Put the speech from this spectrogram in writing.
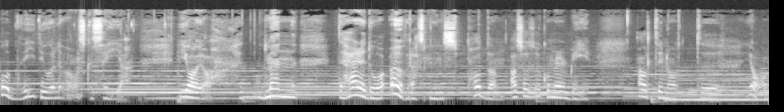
Poddvideo eller vad man ska säga. Ja, ja, men det här är då överraskningspodden. Alltså så kommer det bli alltid något, eh, ja,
